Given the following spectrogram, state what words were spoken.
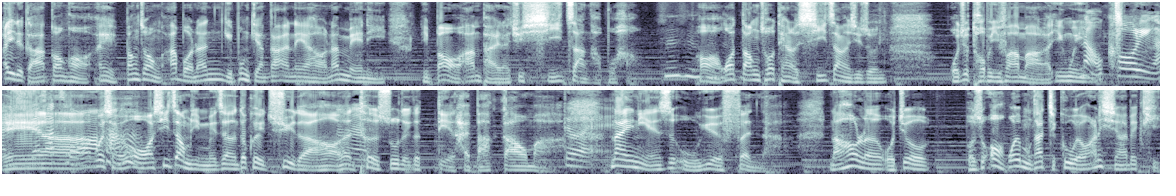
阿姨就跟他讲吼，哎，帮总阿伯，咱日本讲安尼好，那美女你帮我安排来去西藏好不好？哦，我当初听了西藏的时阵，我就头皮发麻了，因为脑壳灵啊！哎呀，我想说，哇，西藏不是每个人都可以去的啊，哈，那特殊的一个点，海拔高嘛。对。那一年是五月份呐，然后呢，我就我说，哦，我有问他几句话，我说你想要不要去？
